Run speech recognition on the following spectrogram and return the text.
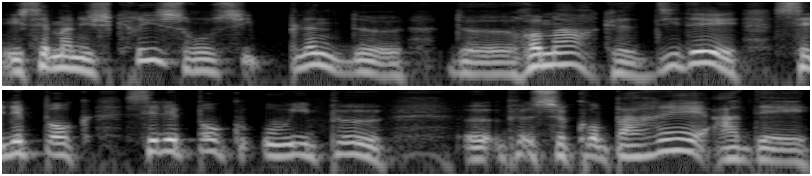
et ces manuscrits sont aussi pleins de, de remarques, d'idées. C'est l'époque, c'est l'époque où il peut, euh, peut se comparer à des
